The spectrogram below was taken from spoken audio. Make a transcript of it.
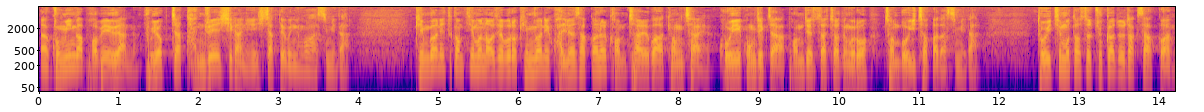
어, 국민과 법에 의한 부역자 단죄의 시간이 시작되고 있는 것 같습니다. 김건희 특검팀은 어제부로 김건희 관련 사건을 검찰과 경찰, 고위공직자, 범죄수사처 등으로 전부 이첩받았습니다. 도이치모터스 주가 조작 사건,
